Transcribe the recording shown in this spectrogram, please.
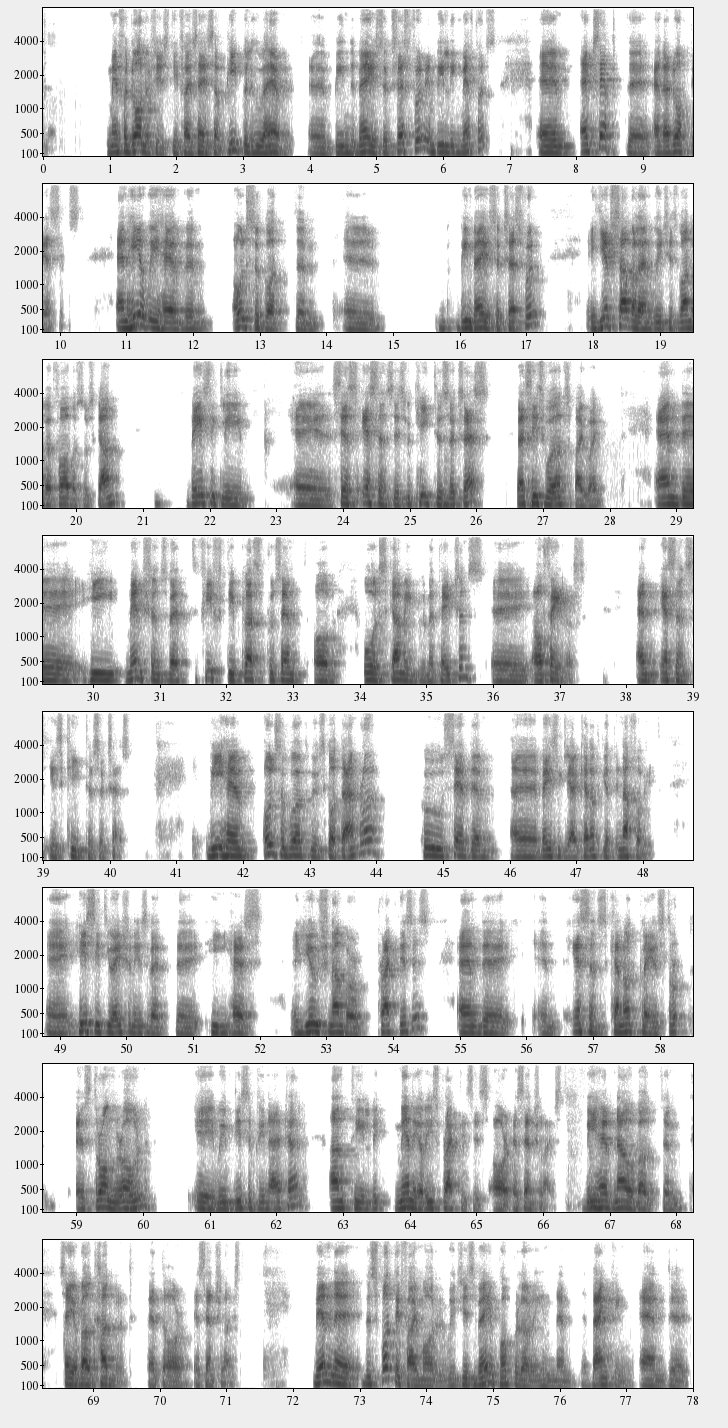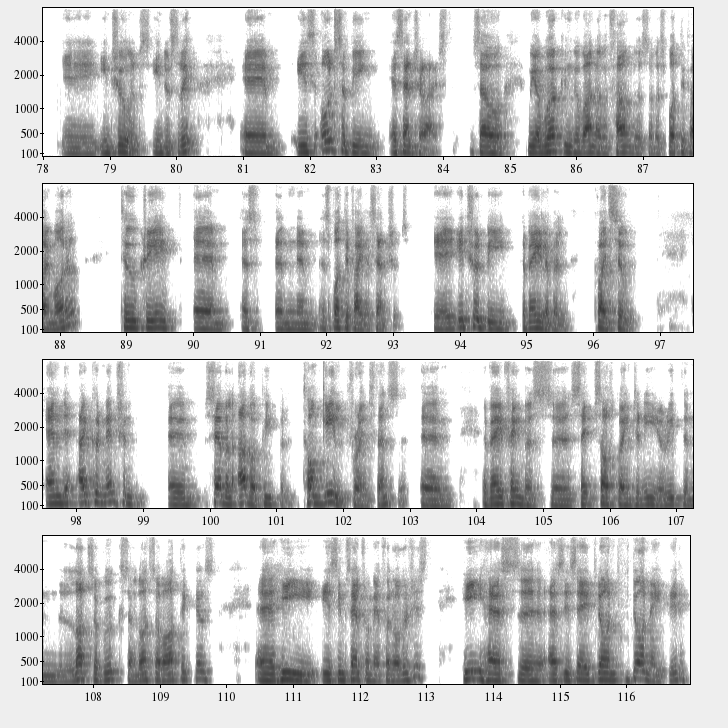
methodologists, if I say so, people who have uh, been very successful in building methods, um, accept uh, and adopt essence. And here we have um, also got um, uh, been very successful. Jeff Sutherland, which is one of the fathers of Scrum, basically uh, says essence is the key to success. That's his words, by the way. And uh, he mentions that 50 plus percent of all Scrum implementations uh, are failures. And essence is key to success. we have also worked with Scott Ambler, who said um, uh, basically, I cannot get enough of it. Uh, his situation is that uh, he has a huge number of practices and in essence cannot play a, a strong role with discipline agile until we, many of these practices are essentialized. We have now about, um, say, about 100 that are essentialized. Then uh, the Spotify model, which is very popular in um, banking and uh, insurance industry, um, is also being essentialized. So we are working with one of the founders of the Spotify model to create um, a, an, um, Spotify Essentials. It should be available quite soon. And I could mention um, several other people. Tom Gilb, for instance, um, a very famous uh, software engineer, written lots of books and lots of articles. Uh, he is himself a methodologist. He has, uh, as he say, don donated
